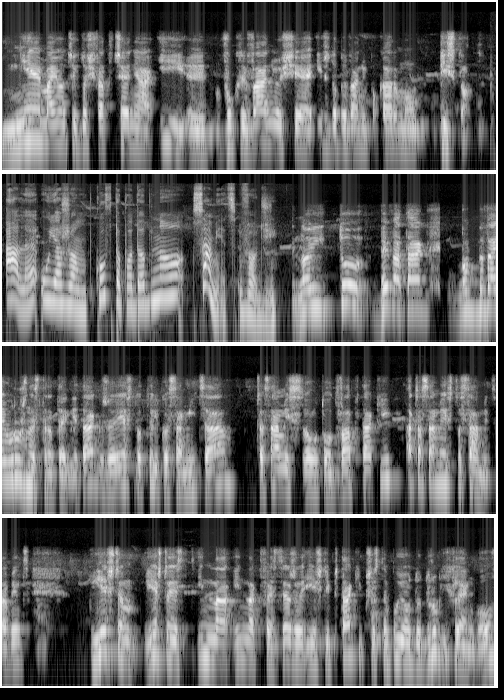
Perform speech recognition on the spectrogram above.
nie mających doświadczenia i w ukrywaniu się, i w zdobywaniu pokarmu piskląt ale u jarząbków to podobno samiec wodzi. No i tu bywa tak, bo bywają różne strategie, tak, że jest to tylko samica, czasami są to dwa ptaki, a czasami jest to samiec, a więc jeszcze, jeszcze jest inna, inna kwestia, że jeśli ptaki przystępują do drugich lęgów,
